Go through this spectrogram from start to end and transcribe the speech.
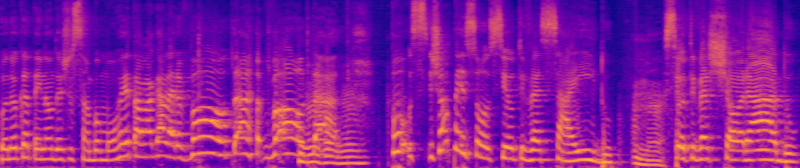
Quando eu cantei Não Deixa o Samba Morrer, tava a galera, volta, volta. Pô, já pensou se eu tivesse saído? Não. Se eu tivesse chorado?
